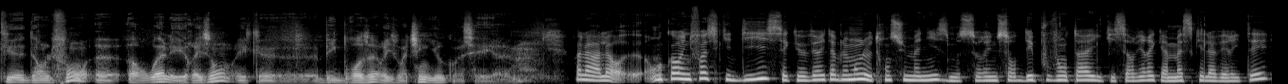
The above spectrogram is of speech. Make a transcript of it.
que dans le fond euh, Orwell a eu raison et que euh, Big Brother is watching you quoi. C'est voilà, alors euh, encore une fois, ce qu'il dit, c'est que véritablement le transhumanisme serait une sorte d'épouvantail qui servirait qu'à masquer la vérité.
